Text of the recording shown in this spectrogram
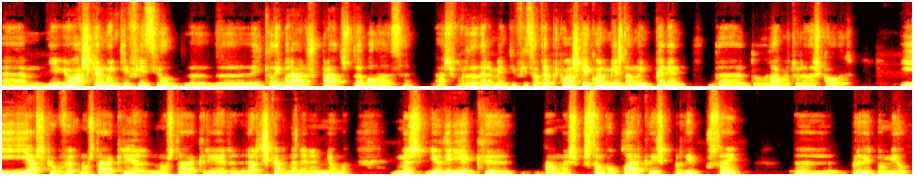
Um, eu acho que é muito difícil de, equilibrar os pratos da balança. Acho verdadeiramente difícil, até porque eu acho que a economia está muito dependente da, do, da abertura das escolas. E, e, acho que o governo não está a querer, não está a querer arriscar de maneira nenhuma. Mas eu diria que há uma expressão popular que diz que perdido por 100 uh, perdido por mil,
